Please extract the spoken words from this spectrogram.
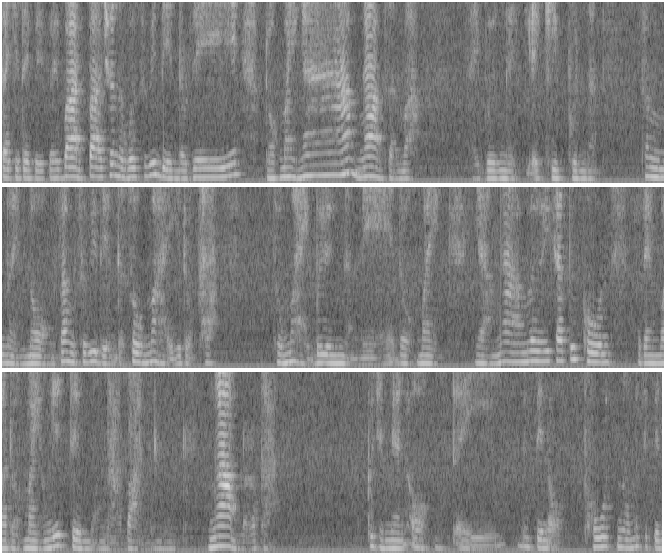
กล้จะได้ไปไปบ้านป้าชนบทสวีเดนแล้วเด้ดอกไม้งามงามสันว่าให้เบิ่งไอ้ไอคลิปเพิ่นนั่นทั้งในหนองทั้งสวีเดนก็ส่งมาให้อยู่ดอกค่ะส่งมาให้เบิ่งนั่นแหละดอกไม้อย่างงามเลยค่ะทุกคนแสดงว่าดอกไม้ของยายเจิมมองหน้าบ้านงามแล้วล่ะค่ะก็จะแมนออกไอ้มันเป็นออก สเนาะมันจะเป็น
